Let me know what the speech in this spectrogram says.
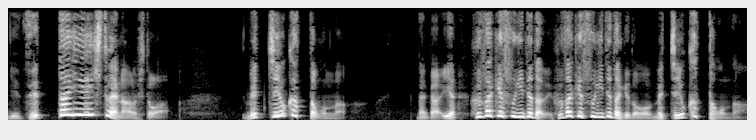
いや、絶対ええ人やな、あの人は。めっちゃ良かったもんな。なんか、いや、ふざけすぎてたで。ふざけすぎてたけど、めっちゃ良かったもんな。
